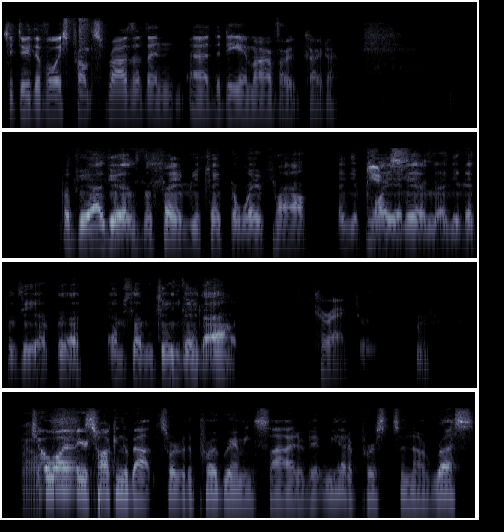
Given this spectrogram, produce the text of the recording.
to do the voice prompts rather than uh, the DMR vocoder. But the idea is the same. You take the wave file and you play yes. it in and you get the DM, uh, M17 data out. Correct. Wow. Joe, while you're talking about sort of the programming side of it, we had a person, uh, Russ,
